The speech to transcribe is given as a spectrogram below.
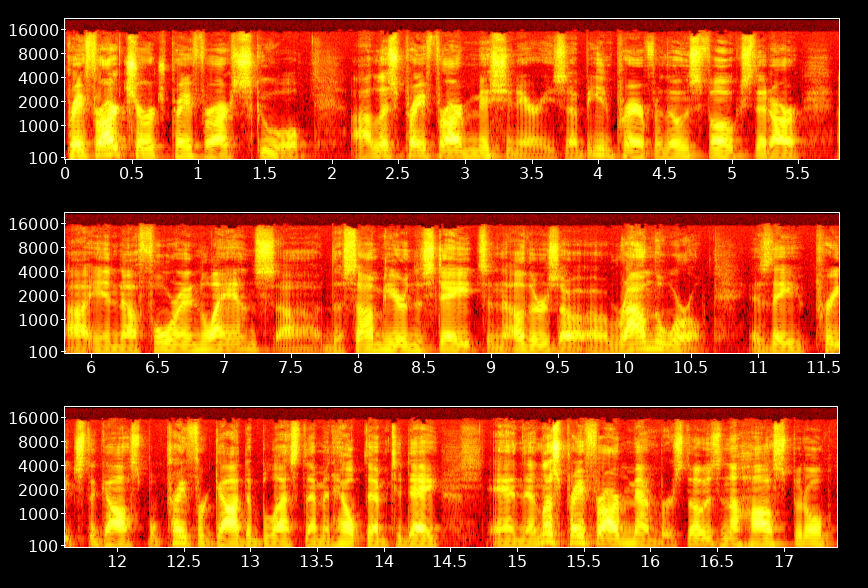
Pray for our church, pray for our school. Uh, let's pray for our missionaries. Uh, be in prayer for those folks that are uh, in foreign lands, the some here in the States and the others around the world as they preach the gospel. Pray for God to bless them and help them today. And then let's pray for our members, those in the hospital,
